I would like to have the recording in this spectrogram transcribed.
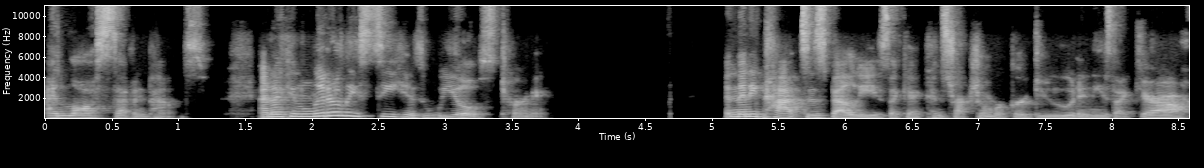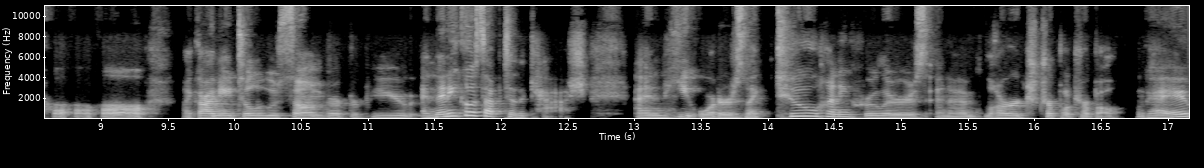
and lost seven pounds. And I can literally see his wheels turning. And then he pats his belly. He's like a construction worker dude. And he's like, yeah, like I need to lose some. And then he goes up to the cash and he orders like two honey crullers and a large triple triple. Okay.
